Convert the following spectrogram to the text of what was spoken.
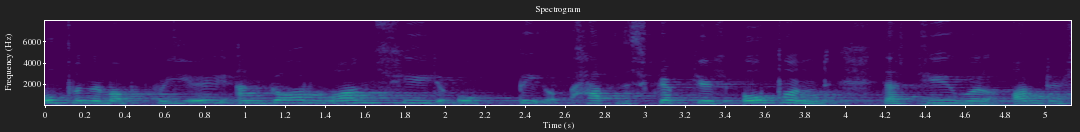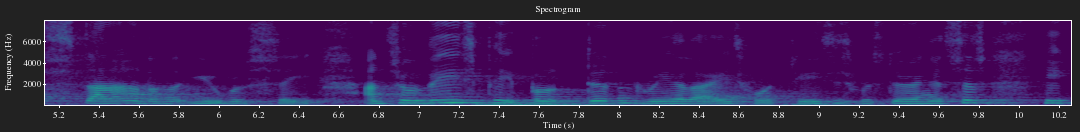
open them up for you. And God wants you to op- be, have the Scriptures opened that you will understand and that you will see. And so these people didn't realize what Jesus was doing. It says He,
